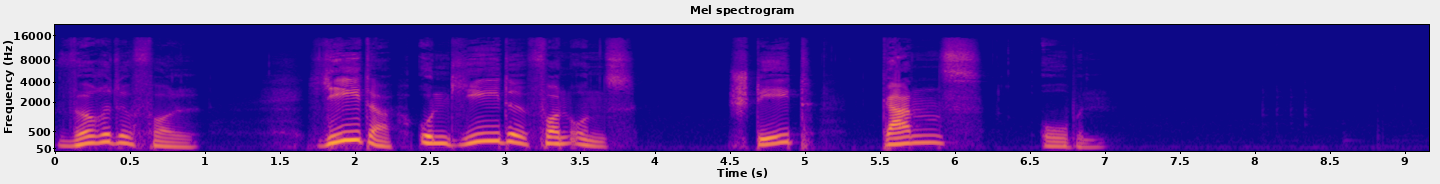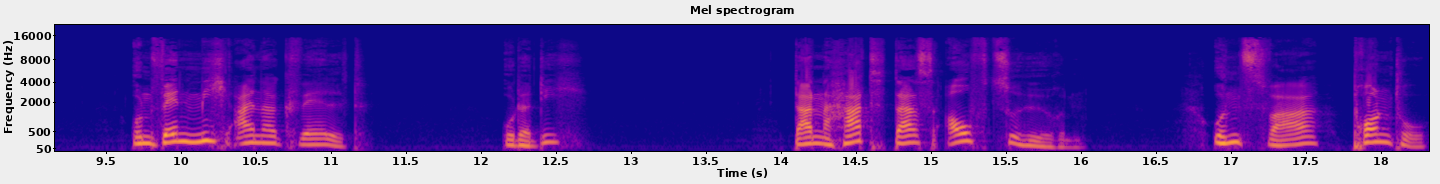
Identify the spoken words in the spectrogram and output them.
würdevoll. Jeder und jede von uns steht ganz oben. Und wenn mich einer quält oder dich, dann hat das aufzuhören. Und zwar pronto.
